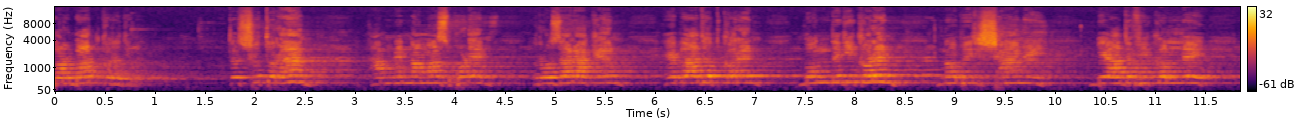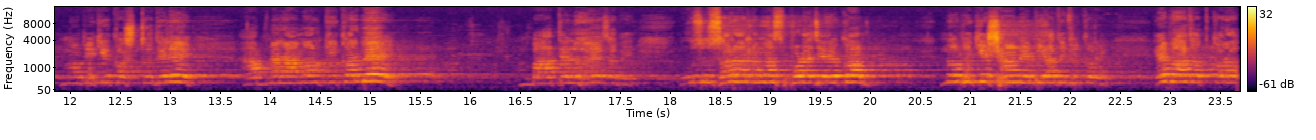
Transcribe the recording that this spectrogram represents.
বরবাদ করে দিবে। তো সুতরাং আপনি নামাজ পড়েন, রোজা রাখেন এবাদত করেন, বন্দেগি করেন, নবীর শানে বেয়াদবি করলে, নবীকে কষ্ট দিলে আপনার আমল কি করবে? বাতিল হয়ে যাবে। উজু সারা নামাজ পড়া যেরকম নবীকে শানে বিয়াদিফি করে এবাদত করো,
